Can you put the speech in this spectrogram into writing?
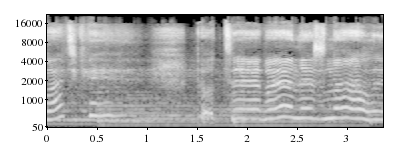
Батьки до тебе не знали,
